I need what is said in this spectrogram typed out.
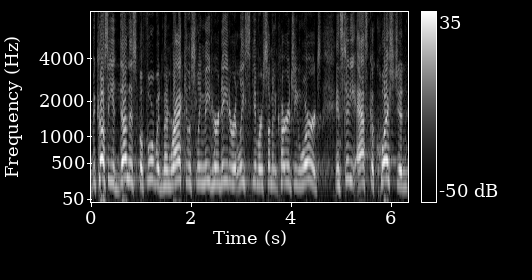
because he had done this before, would miraculously meet her need or at least give her some encouraging words. Instead, he asked a question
